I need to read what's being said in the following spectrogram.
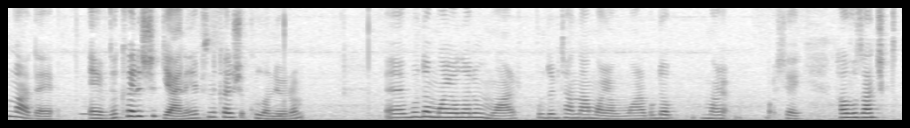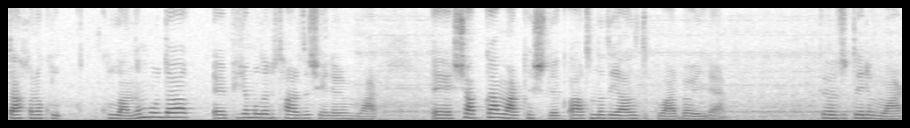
bunlar da evde karışık yani. Hepsini karışık kullanıyorum. E, burada mayolarım var. Burada bir tane daha mayom var. Burada mayo, şey havuzdan çıktıktan sonra kul- kullandım. Burada e, pijamaları tarzı şeylerim var. E, şapkam var kışlık altında da yazlık var böyle. Gözlüklerim var.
